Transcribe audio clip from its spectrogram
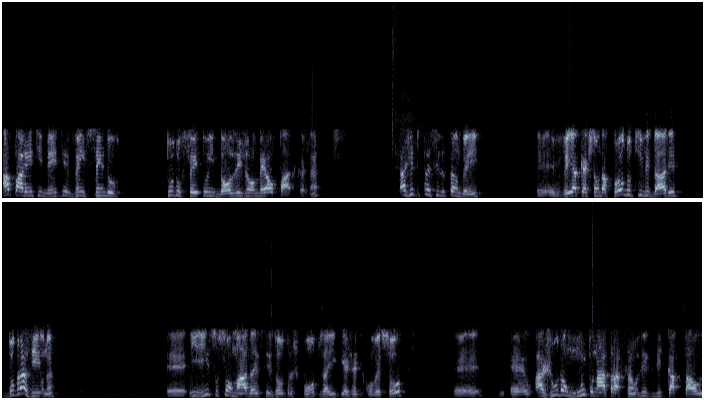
aparentemente, vem sendo tudo feito em doses homeopáticas, né? A gente precisa também é, ver a questão da produtividade do Brasil, né? É, e isso somado a esses outros pontos aí que a gente conversou, é, é, ajudam muito na atração de, de, capital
